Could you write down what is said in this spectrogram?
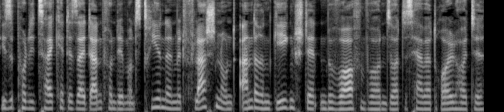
Diese Polizeikette sei dann von Demonstrierenden mit Flaschen und anderen Gegenständen beworfen worden, so hat es Herbert Reul heute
